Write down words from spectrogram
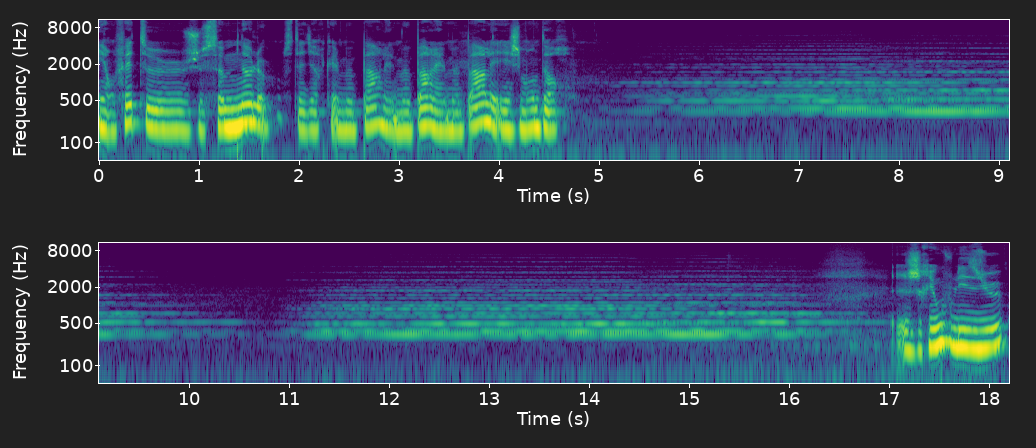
Et en fait, euh, je somnole, c'est-à-dire qu'elle me parle, elle me parle, elle me parle, et je m'endors. Je réouvre les yeux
